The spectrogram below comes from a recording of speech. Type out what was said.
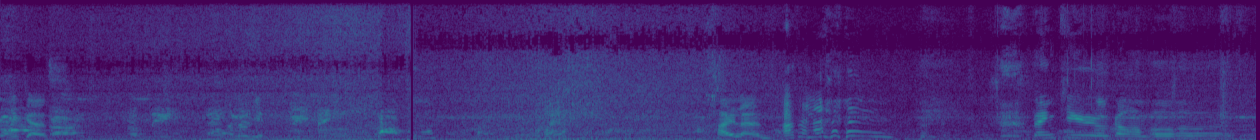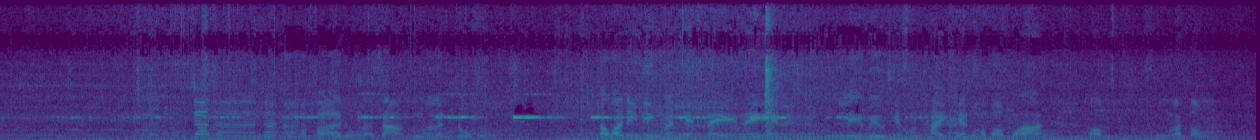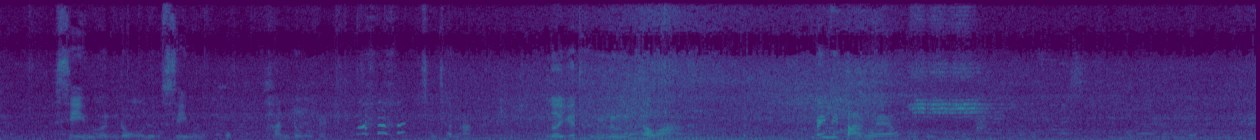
อีแกส Thailand อะไทยแลนด์ thank you กอมเออจ้าจ้าจ้าจ้านะคะถุงละสามหมื่นดง แต่ว่าจริงๆ เหมือนเห็นในในรีวิวที่คนไทยเขียนเขาบอกว่าถุงละต้องสี่หมื่นดงหรือสี่หมื่นหกพันดงเนี่ยฉันชนะเลยยืดถึงหนึ่งแต่ว่า ไม่มีตังค์แล้ว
